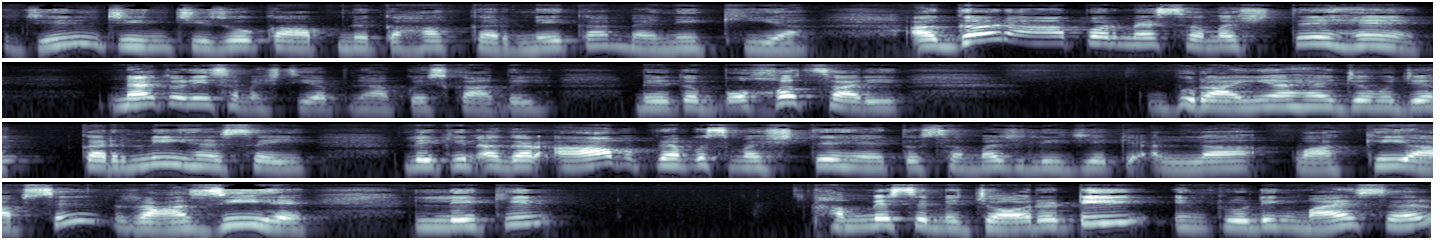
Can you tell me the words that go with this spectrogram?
جن جن چیزوں کا آپ نے کہا کرنے کا میں نے کیا۔ اگر آپ اور میں سمجھتے ہیں، میں تو نہیں سمجھتی اپنے آپ کو اس قابل میری تو بہت ساری برائیاں ہیں جو مجھے کرنی ہے صحیح، لیکن اگر آپ اپنے آپ کو سمجھتے ہیں تو سمجھ لیجیے کہ اللہ واقعی آپ سے راضی ہے۔ لیکن ہم میں سے میجورٹی انکلوڈنگ مائی سر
